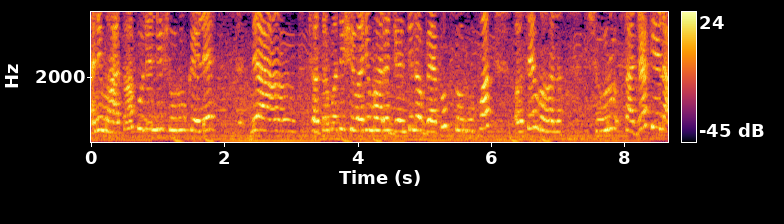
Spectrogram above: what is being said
आणि महात्मा फुलेंनी सुरू केले. त्या छत्रपती शिवाजी महाराज जयंतीला व्यापक स्वरूपात असे म्हण सुरू साजरा केला.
